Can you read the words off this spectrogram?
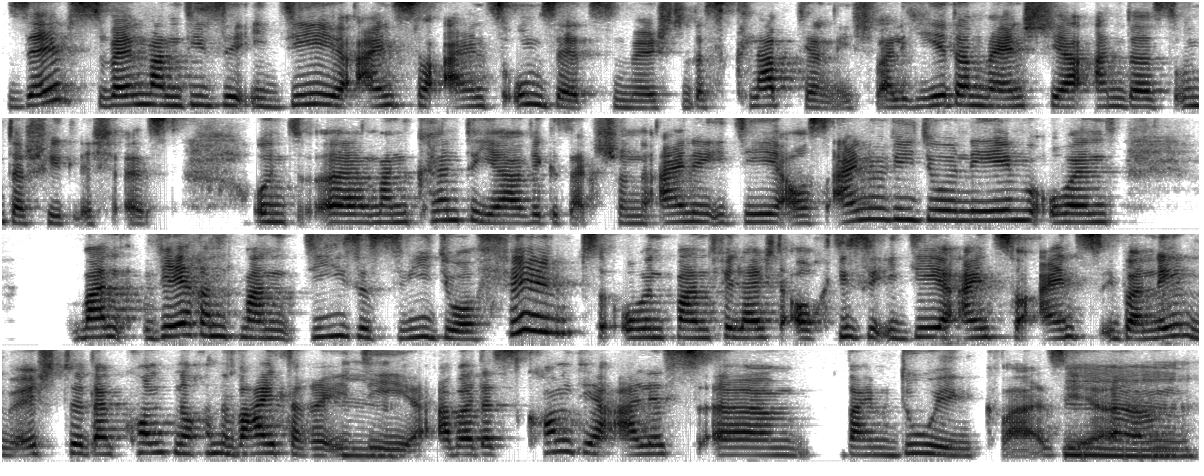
selbst wenn man diese Idee eins zu eins umsetzen möchte, das klappt ja nicht, weil jeder Mensch ja anders unterschiedlich ist. Und äh, man könnte ja, wie gesagt, schon eine Idee aus einem Video nehmen und man, während man dieses Video filmt und man vielleicht auch diese Idee eins zu eins übernehmen möchte, dann kommt noch eine weitere mhm. Idee. Aber das kommt ja alles ähm, beim Doing quasi. Mhm. Ähm,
